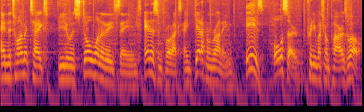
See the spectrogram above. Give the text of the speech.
And the time it takes for you to install one of these themes, enter some products, and get up and running is also pretty much on par as well.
